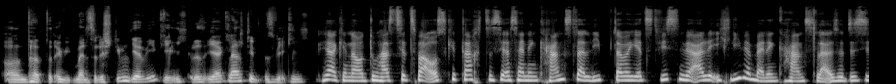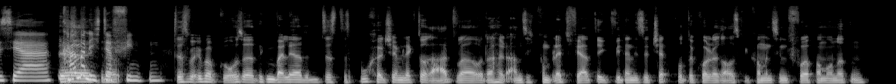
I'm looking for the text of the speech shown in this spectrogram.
und hat dann irgendwie gemeint, so, das stimmt ja wirklich. Das, ja, klar stimmt das wirklich. Ja, genau. Du hast dir zwar ausgedacht, dass er seinen Kanzler liebt, aber jetzt wissen wir alle, ich liebe meinen Kanzler. Also das ist ja, kann ja, man nicht genau. erfinden. Das war überhaupt großartig, weil ja das, das Buch halt schon im Lektorat war oder halt an sich komplett fertig, wie dann diese Chatprotokolle rausgekommen sind vor ein paar Monaten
